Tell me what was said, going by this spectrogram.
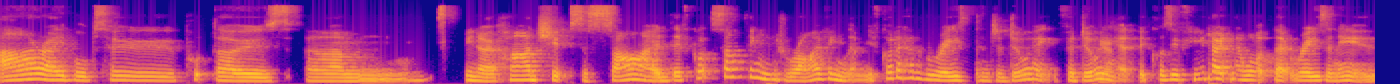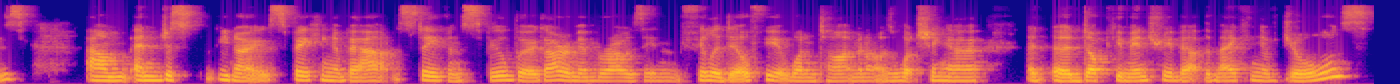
are able to put those um, you know hardships aside they've got something driving them. You've got to have a reason to doing for doing yeah. it because if you don't know what that reason is um, and just, you know, speaking about Steven Spielberg, I remember I was in Philadelphia one time and I was watching a, a, a documentary about the making of Jaws.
